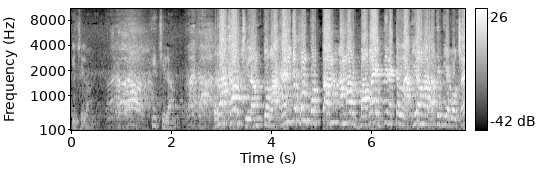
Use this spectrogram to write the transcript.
কি ছিলাম? কি ছিলাম? রাখাল ছিলাম। তো রাখালি যখন করতাম, আমার বাবা একদিন একটা লাঠি আমার হাতে দিয়ে বলছে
